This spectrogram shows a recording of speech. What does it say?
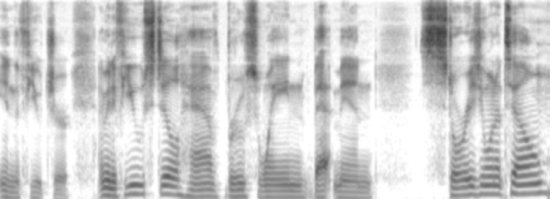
in the future. I mean, if you still have Bruce Wayne, Batman, stories you want to tell,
